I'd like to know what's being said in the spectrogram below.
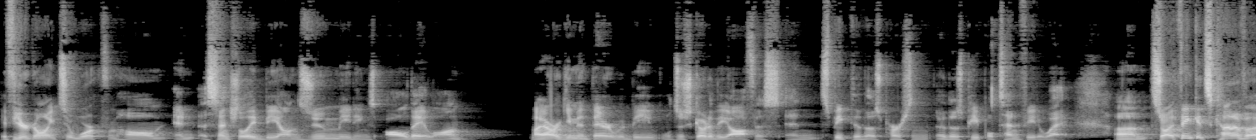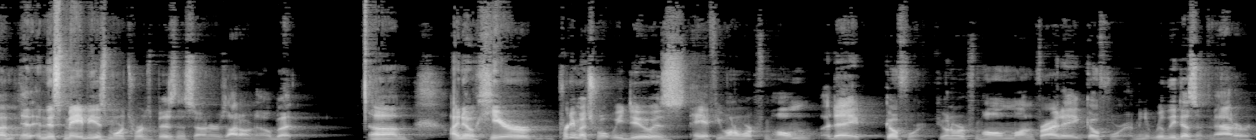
if you're going to work from home and essentially be on Zoom meetings all day long, my argument there would be, well, just go to the office and speak to those person or those people 10 feet away. Um, so I think it's kind of a, and this maybe is more towards business owners. I don't know, but um, I know here pretty much what we do is, hey, if you want to work from home a day, go for it. If you want to work from home on Friday, go for it. I mean, it really doesn't matter.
